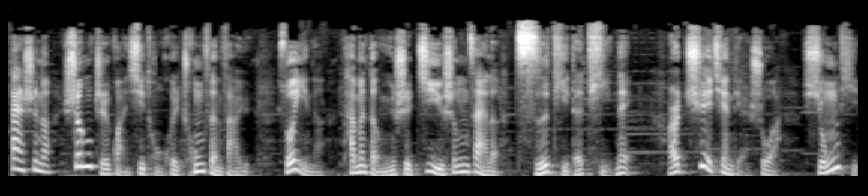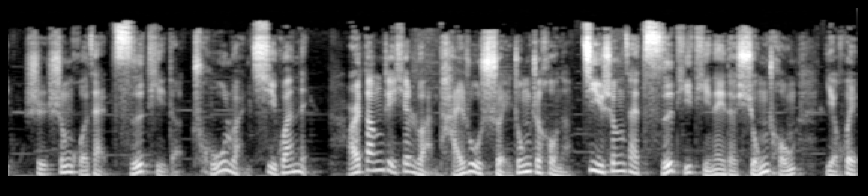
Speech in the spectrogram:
但是呢生殖管系统会充分发育，所以呢它们等于是寄生在了雌体的体内。而确切点说啊。雄体是生活在雌体的储卵器官内，而当这些卵排入水中之后呢，寄生在雌体体内的雄虫也会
